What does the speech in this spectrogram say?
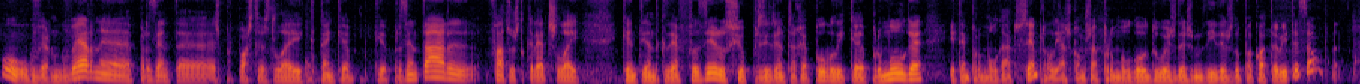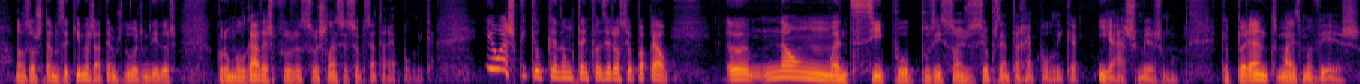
O, Governo governa, apresenta as propostas de lei que tem que, que apresentar, faz os decretos-lei que entende que deve fazer, o Sr. Presidente da República promulga, e tem promulgado sempre, aliás, como já promulgou duas das medidas do pacote de habitação. Nós hoje estamos aqui, mas já temos duas medidas promulgadas por Sua Excelência o Sr. Presidente da República. Eu acho que aquilo que cada um tem que fazer é o seu papel. Uh, não antecipo posições do Sr. Presidente da República e acho mesmo que perante, mais uma vez,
